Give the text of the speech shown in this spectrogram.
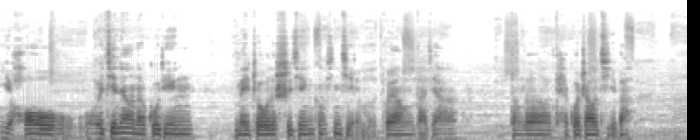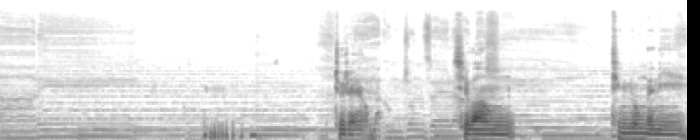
以后我会尽量的固定每周的时间更新节目，不让大家等的太过着急吧。就这样吧，希望听众的你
